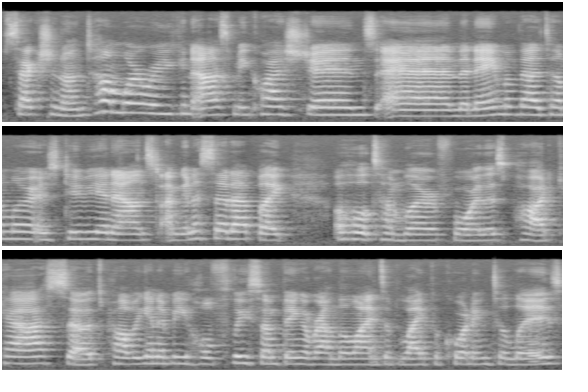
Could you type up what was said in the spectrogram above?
section on Tumblr where you can ask me questions and the name of that Tumblr is to be announced. I'm going to set up like a whole Tumblr for this podcast so it's probably going to be hopefully something around the lines of life according to Lizz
